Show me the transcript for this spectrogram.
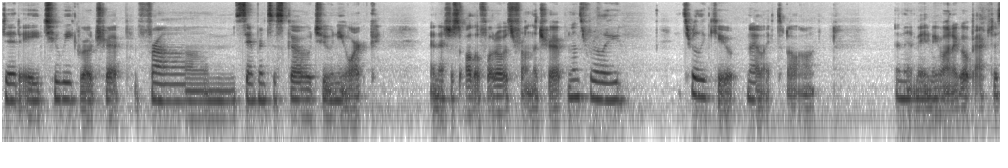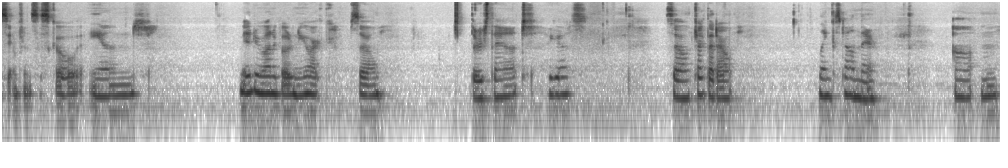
did a two week road trip from San Francisco to New York. And it's just all the photos from the trip. And it's really, it's really cute. And I liked it a lot. And it made me want to go back to San Francisco and made me want to go to New York. So there's that, I guess. So check that out. Links down there. Um,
